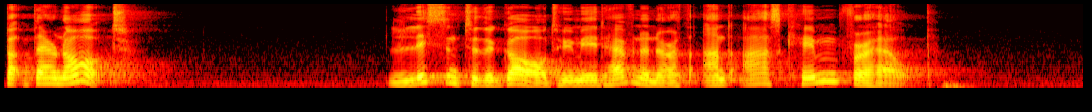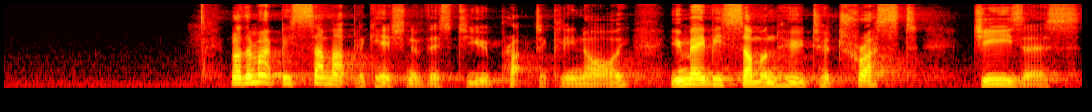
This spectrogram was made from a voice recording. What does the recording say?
but they're not. Listen to the God who made heaven and earth and ask Him for help. Now, there might be some application of this to you practically now. You may be someone who, to trust Jesus,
